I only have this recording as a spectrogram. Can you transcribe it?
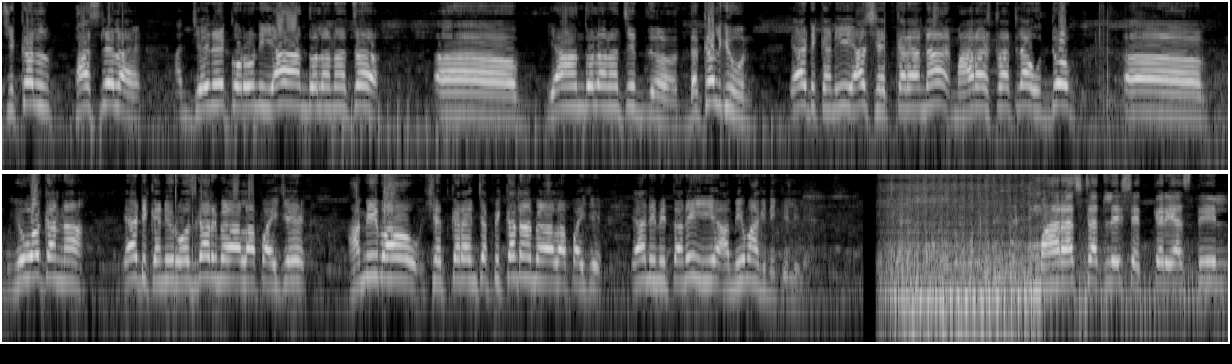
चिखल फासलेला आहे. आणि जेणेकरून या आंदोलनाचं या आंदोलनाची द- दखल घेऊन या ठिकाणी या शेतकऱ्यांना महाराष्ट्रातल्या उद्योग युवकांना या ठिकाणी रोजगार मिळाला पाहिजे. हमी भाव शेतकऱ्यांच्या पिकांना मिळाला पाहिजे. या निमित्ताने ही आम्ही मागणी केलेली आहे. महाराष्ट्रातले शेतकरी असतील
